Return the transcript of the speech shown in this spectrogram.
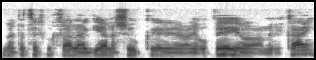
ואתה צריך בכלל להגיע לשוק אה, האירופאי או האמריקאי,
